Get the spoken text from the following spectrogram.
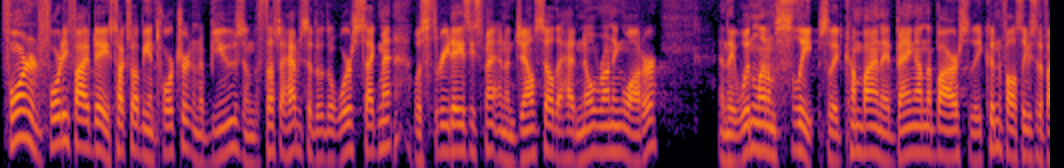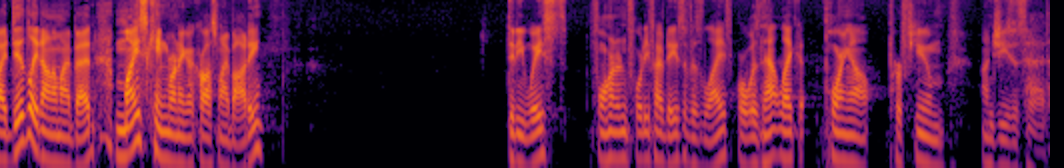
445 days. Talks about being tortured and abused and the stuff that happened. So the worst segment was three days he spent in a jail cell that had no running water and they wouldn't let him sleep. So they'd come by and they'd bang on the bar so they couldn't fall asleep. He said, if I did lay down on my bed, mice came running across my body. Did he waste 445 days of his life? Or was that like pouring out perfume on Jesus' head?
